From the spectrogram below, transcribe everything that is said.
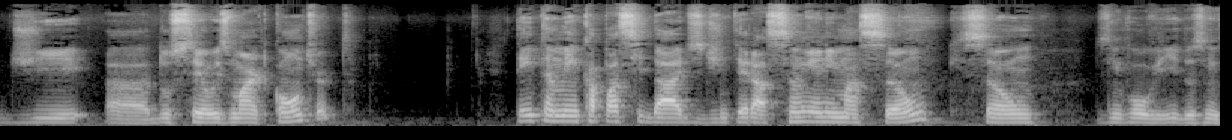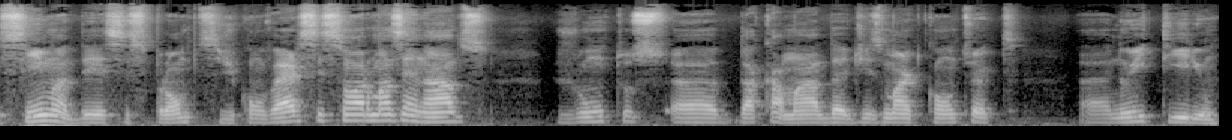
de, uh, do seu smart contract. Tem também capacidades de interação e animação que são desenvolvidos em cima desses prompts de conversa e são armazenados juntos uh, da camada de smart contract no Ethereum.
